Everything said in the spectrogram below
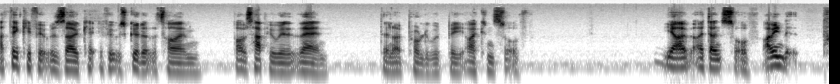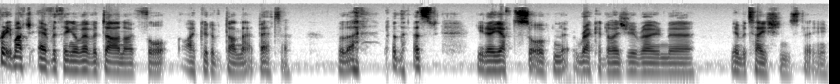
I think if it was okay, if it was good at the time, if I was happy with it then, then I probably would be. I can sort of, yeah, I, I don't sort of. I mean, pretty much everything I've ever done, I've thought I could have done that better. But that, but that's, you know, you have to sort of recognise your own uh, limitations, don't you?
